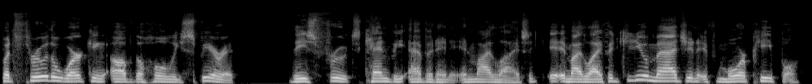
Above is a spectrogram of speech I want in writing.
But through the working of the Holy Spirit, these fruits can be evident in my lives in my life and can you imagine if more people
